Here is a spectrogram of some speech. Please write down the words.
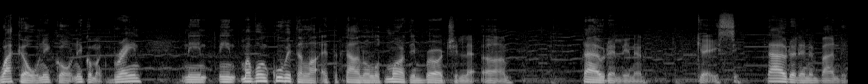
Wacko Nico, Nico McBrain, niin, niin mä voin kuvitella, että tämä on ollut Martin Birchille uh, täydellinen keissi. Täydellinen bändi.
